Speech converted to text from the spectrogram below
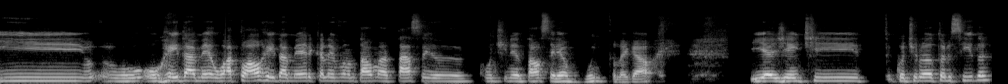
e o, o, rei da o atual rei da América levantar uma taça continental seria muito legal. E a gente continua a torcida,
